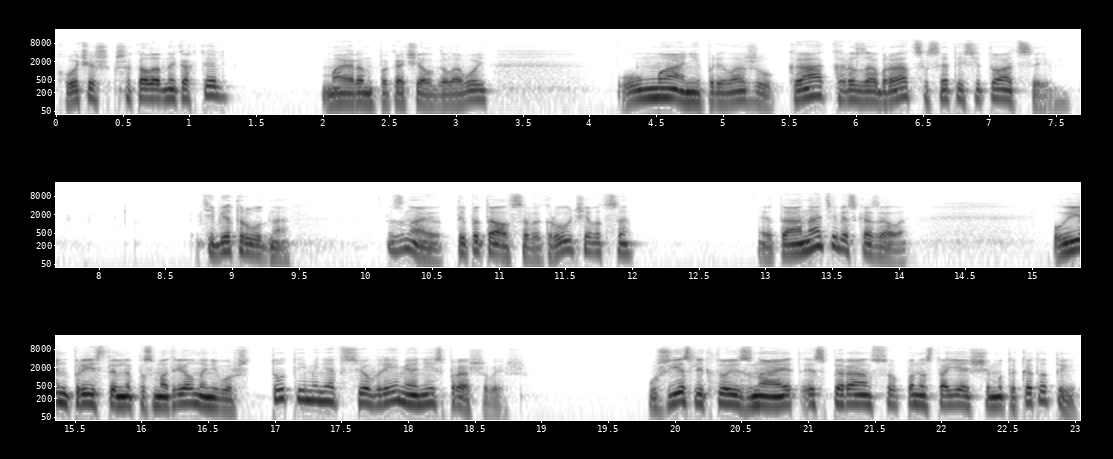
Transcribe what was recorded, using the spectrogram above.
«Хочешь шоколадный коктейль?» Майрон покачал головой. «Ума не приложу. Как разобраться с этой ситуацией?» «Тебе трудно. Знаю, ты пытался выкручиваться». «Это она тебе сказала?» Уин пристально посмотрел на него. «Что ты меня все время о ней спрашиваешь?» «Уж если кто и знает Эсперансу по-настоящему, так это ты».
